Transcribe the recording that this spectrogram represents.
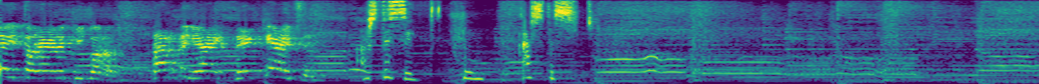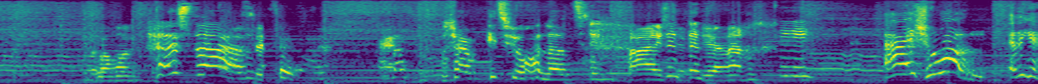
এই তোরা কি করো তাড়াতাড়ি আয় দেখতে আইছে? আসতেছি। আসতেছি। কিছু ভালো আছে। হাই এদিকে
